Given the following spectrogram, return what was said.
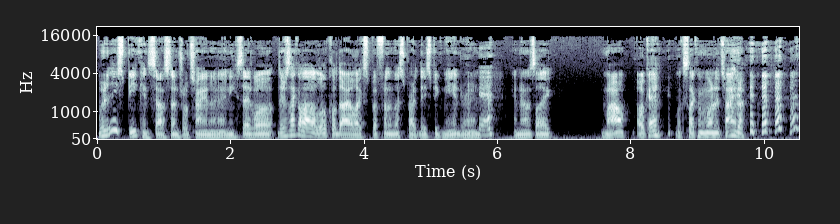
what do they speak in South Central China?" And he said, "Well, there's like a lot of local dialects, but for the most part, they speak Mandarin." Yeah. And I was like, "Wow, okay, looks like I'm going to China."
